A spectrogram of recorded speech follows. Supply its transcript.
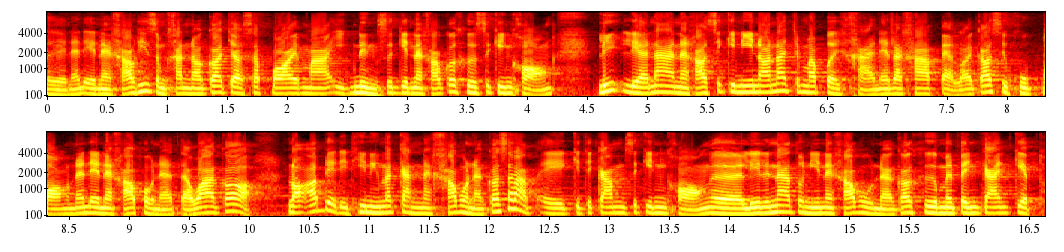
เลยนั่นเองนะครับที่สำคัญเนาะก็จะสปอยมาอีกหนึ่งสกินนะครับก็คือสกินของลิเลียนานะครับสกินนี้เนาะน่าจะมาเปิดขายในราคา 890 คูปองนั่นเองนะครับผมนะแต่ว่าก็รออัปเดตอีกทีนึงแล้วกันนะครับผมนะก็สำหรับไออกิจกรรมสกินของเออลิเลียนาตัวนี้นะครับผมนะก็คือมันเป็นการเก็บโท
